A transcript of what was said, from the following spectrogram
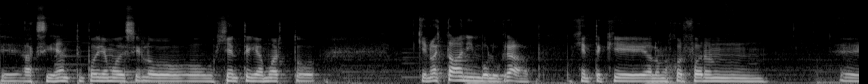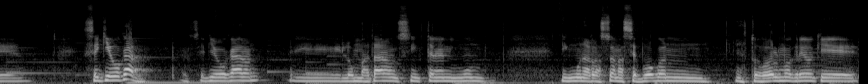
eh, accidentes, podríamos decirlo, o gente que ha muerto que no estaban involucrados, gente que a lo mejor fueron... Eh, se equivocaron, se equivocaron y los mataron sin tener ningún ninguna razón. Hace poco en, Estocolmo creo que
